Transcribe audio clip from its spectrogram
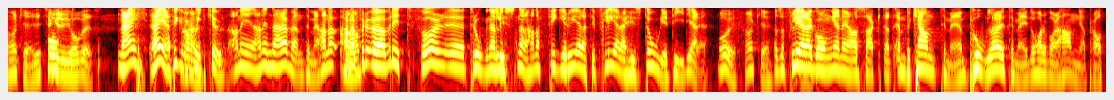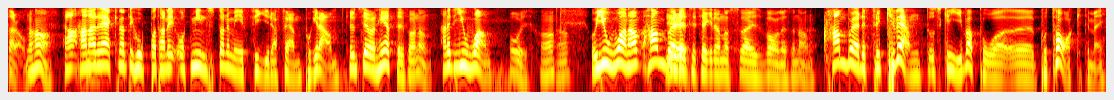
Okej, det tycker Och- du är jobbigt. Nej, nej, jag tycker det var skitkul. Han är, han är nära vän till mig. Han har, han Ja. har för övrigt, för eh, trogna lyssnare, han har figurerat i flera historier tidigare. Oj, okej. Alltså flera gånger när jag har sagt att en bekant till mig, en polare till mig, då har det varit han jag pratar om. Jaha. Ja, han har räknat ihop att han är åtminstone med i fyra, fem program. Kan du inte säga vad han heter i förnamn? Han heter Johan. Oj. Ja. Och Johan, han, han, Det är började, typ säkert en av Sveriges vanligaste namn. han började frekvent att skriva på, eh, på tak till mig.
